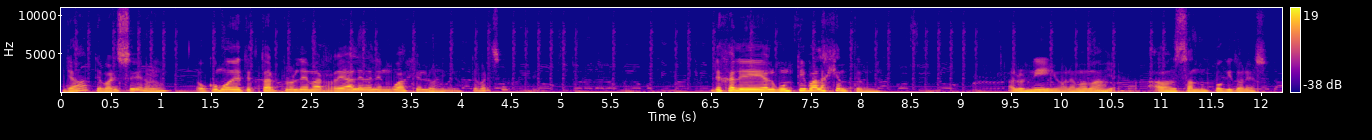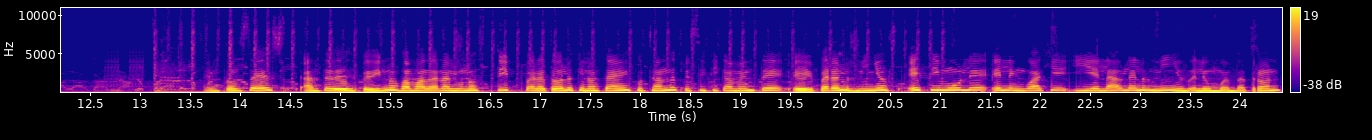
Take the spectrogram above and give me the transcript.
¿Ya? ¿Te parece bien o no? O cómo detectar problemas reales de lenguaje en los niños. ¿Te parece? Déjale algún tip a la gente. po. A los niños, a la mamá. Avanzando un poquito en eso. Entonces, antes de despedirnos, vamos a dar algunos tips para todos los que nos están escuchando, específicamente eh, para los niños. Estimule el lenguaje y el habla en los niños, denle un buen patrón.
